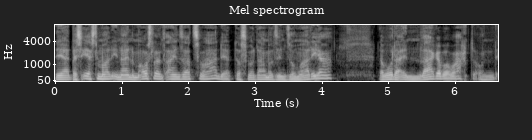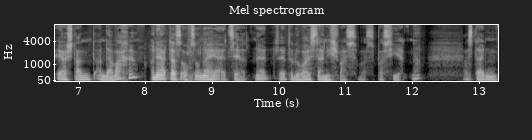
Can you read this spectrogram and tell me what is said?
der das erste Mal in einem Auslandseinsatz war. Der, das war damals in Somalia. Da wurde ein Lager bewacht und er stand an der Wache und er hat das auch so nachher erzählt. Ne? Er sagte, du weißt ja nicht, was, was passiert. Ne? Hast ein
